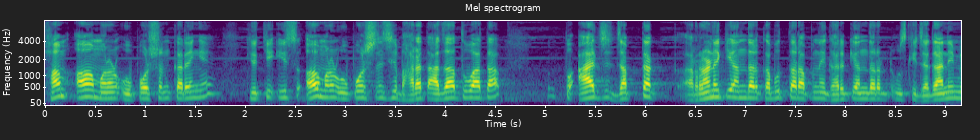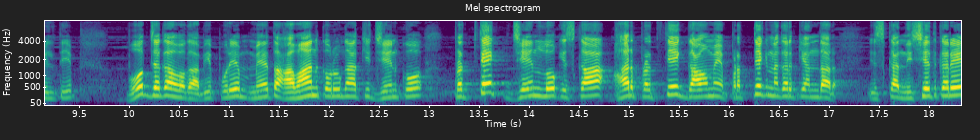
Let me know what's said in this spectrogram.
हम अमरण उपोषण करेंगे, क्योंकि इस अमरण उपोषण से भारत आज़ाद हुआ था। तो आज जब तक रण के अंदर, कबूतर अपने घर के अंदर उसकी जगह नहीं मिलती बहुत जगह होगा। अभी पूरे, मैं तो आह्वान करूँगा कि जैन को प्रत्येक जैन लोग इसका, हर प्रत्येक गाँव में, प्रत्येक नगर के अंदर इसका निषेध करे,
